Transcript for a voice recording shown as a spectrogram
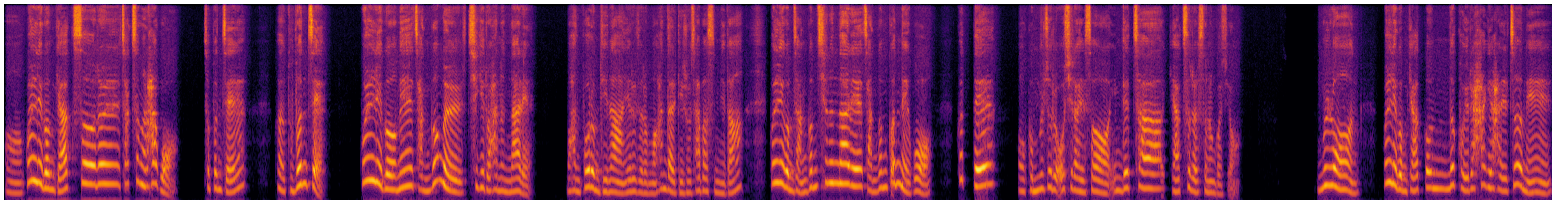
어, 권리금 계약서를 작성을 하고 첫 번째, 그두 번째 권리금의 잔금을 치기로 하는 날에 뭐 한 보름 뒤나 예를 들어 뭐 한 달 뒤로 잡았습니다. 권리금 잔금 치는 날에 잔금 끝내고 그때 어, 건물주를 오시라 해서 임대차 계약서를 쓰는 거죠. 물론 권리금 계약금 넣고 일을 하게 할 점에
